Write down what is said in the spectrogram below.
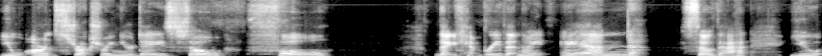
you aren't structuring your days so full that you can't breathe at night, and so that you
